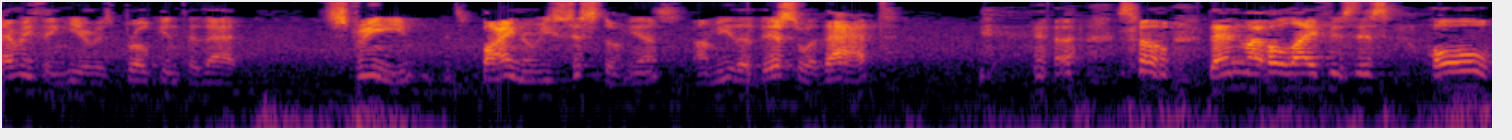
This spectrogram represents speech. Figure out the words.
everything here is broke into that stream. It's binary system, yes? I'm either this or that. so then my whole life is this whole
